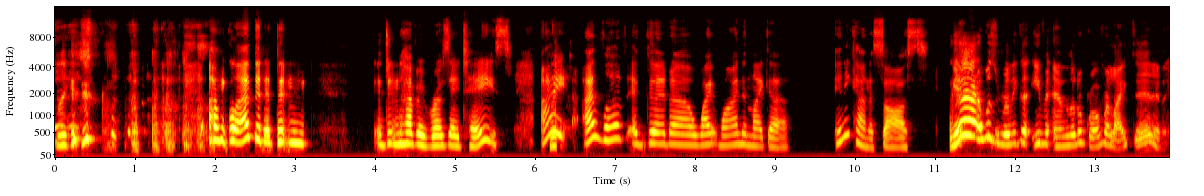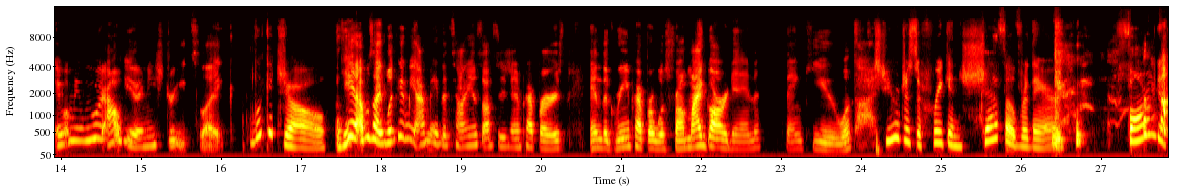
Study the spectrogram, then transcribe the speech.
Like, I'm glad that it didn't it didn't have a rosé taste. I I love a good uh, white wine and like a any kind of sauce. Yeah, it was really good. Even and Little Grover liked it, and it, I mean, we were out here in these streets, like. Look at y'all. Yeah, I was like, look at me. I made Italian sausage and peppers, and the green pepper was from my garden. Thank you. Gosh, you were just a freaking chef over there. Farm to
